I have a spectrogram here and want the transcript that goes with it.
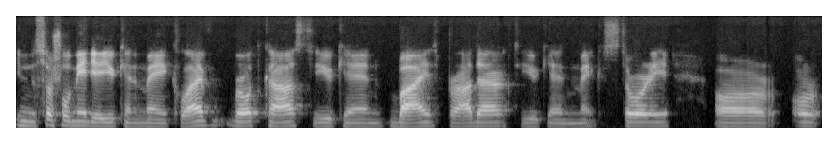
in social media you can make live broadcast, you can buy product, you can make story or or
